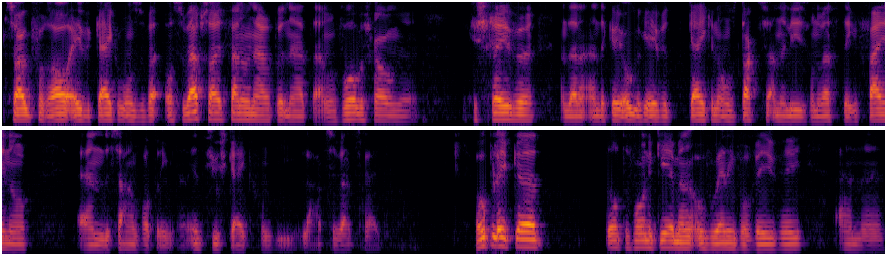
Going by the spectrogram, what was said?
zou ik vooral even kijken op onze, onze website fenomenare.net. Daar een voorbeschouwing uh, geschreven. En dan, en kun je ook nog even kijken naar onze tactische analyse van de wedstrijd tegen Feyenoord. En de samenvatting en interviews kijken van die laatste wedstrijd. Hopelijk uh, tot de volgende keer met een overwinning voor VV. En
